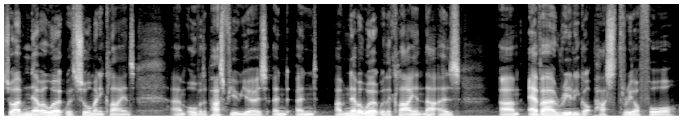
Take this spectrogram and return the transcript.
So I've never worked with so many clients um, over the past few years, and and I've never worked with a client that has um, ever really got past three or four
